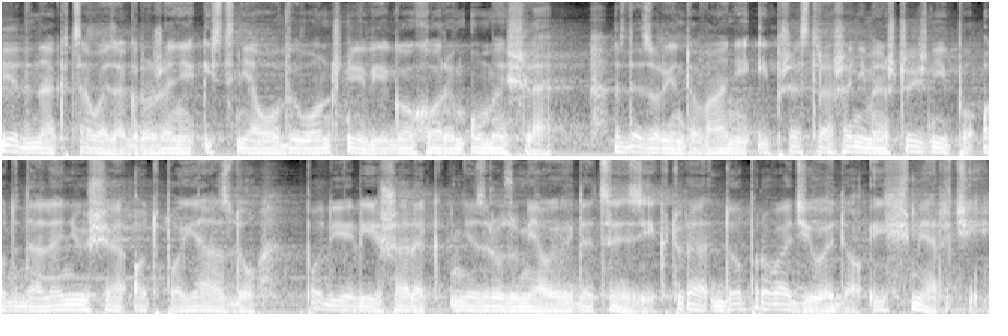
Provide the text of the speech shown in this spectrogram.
Jednak całe zagrożenie istniało wyłącznie w jego chorym umyśle. Zdezorientowani i przestraszeni mężczyźni po oddaleniu się od pojazdu podjęli szereg niezrozumiałych decyzji, które doprowadziły do ich śmierci.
